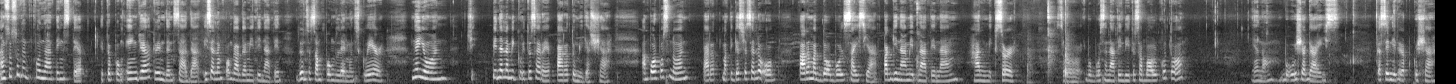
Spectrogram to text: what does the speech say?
Ang susunod po nating step, ito pong Angel Cream Densada, isa lang pong gagamitin natin dun sa 10 lemon square. Ngayon, pinalamig ko ito sa rep para tumigas siya. Ang purpose nun, para matigas siya sa loob, para mag-double size siya pag ginamit natin ng hand mixer. So, ibubusan natin dito sa bowl ko to. Yan o, buo siya guys. Kasi nirep ko siya.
